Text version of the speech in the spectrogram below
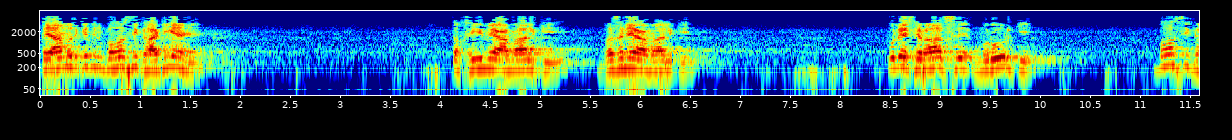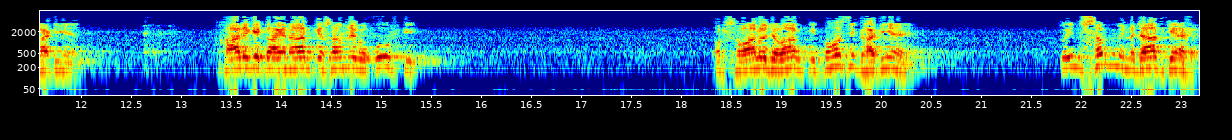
قیامت کے دن بہت سی گھاٹیاں ہیں۔ تقسیم اعمال کی، وزن اعمال کی پولیس راج سے مرور کی بہت سی گھاٹیاں ہیں۔ خالق کے کائنات کے سامنے وقوف کی اور سوال و جواب کی بہت سی گھاٹیاں ہیں۔ تو ان سب میں نجات کیا ہے؟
